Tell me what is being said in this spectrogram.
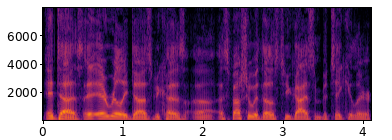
It does. It, it really does because, uh, especially with those two guys in particular,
